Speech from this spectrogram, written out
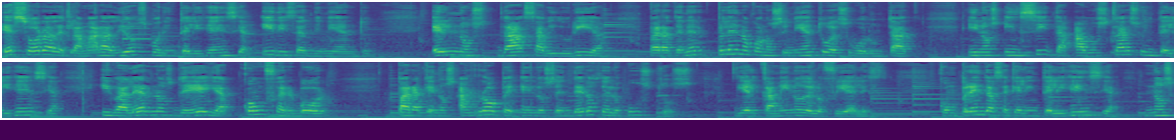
Es hora de clamar a Dios por inteligencia y discernimiento. Él nos da sabiduría para tener pleno conocimiento de su voluntad y nos incita a buscar su inteligencia y valernos de ella con fervor para que nos arrope en los senderos de los justos y el camino de los fieles. Compréndase que la inteligencia nos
